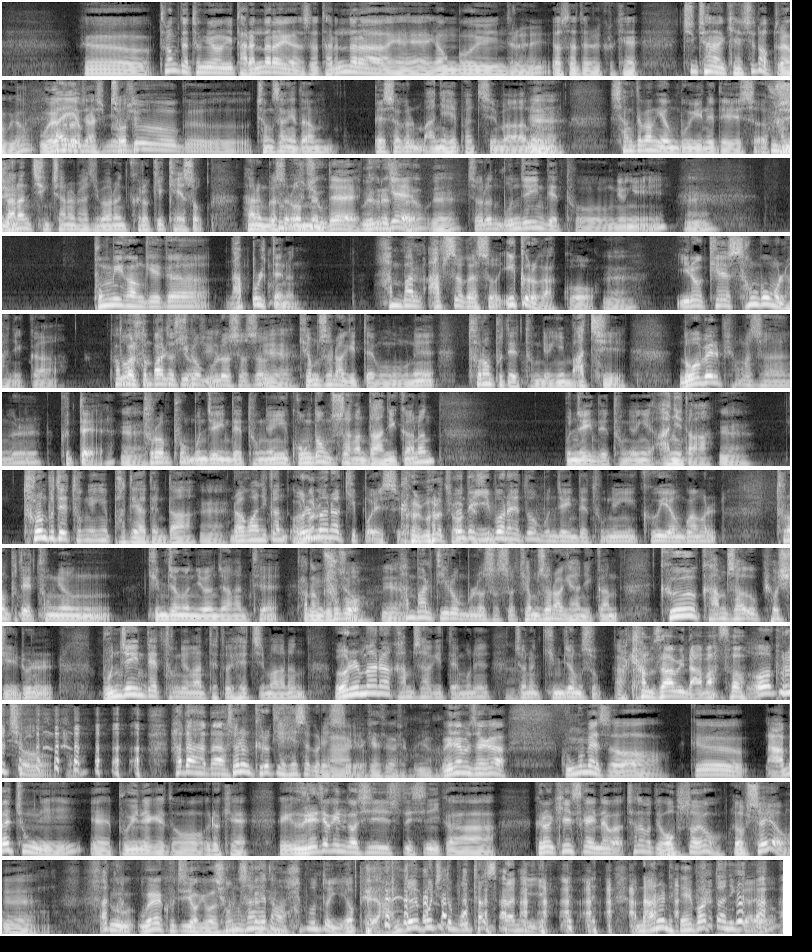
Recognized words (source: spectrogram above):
그 트럼프 대통령이 다른 나라에 가서 다른 나라의 영부인들을 여사들을 그렇게 칭찬하는 케이스는 없더라고요. 왜 아니, 그런지 아십니까? 혹시? 저도 그 정상회담 배석을 많이 해봤지만은 네. 상대방 영부인에 대해서 굳이. 간단한 칭찬을 하지만은 그렇게 계속 하는 것은 그 없는데 왜 그랬어요? 예. 저는 문재인 대통령이 예. 북미 관계가 나쁠 때는 한 발 앞서가서 이끌어갔고 예. 이렇게 성공을 하니까 한또 발또 한발 뒤로. 물러서서 예. 겸손하기 때문에 트럼프 대통령이 마치 노벨 평화상을 그때 예. 트럼프 문재인 대통령이 공동 수상한다 하니까는 문재인 대통령이 아니다. 예. 트럼프 대통령이 받아야 된다라고 하니까 얼마나- 얼마나, 기뻐했어요. 그 얼마나 그런데? 이번에도 문재인 대통령이 그 영광을 트럼프 대통령 김정은 위원장한테. 주고 예. 한발 뒤로 물러서서 겸손하게 하니까 그 감사의 표시를 문재인 대통령한테도 했지만은 얼마나 감사하기 때문에 저는 김정숙 아, 감사함이 남아서 어 그렇죠. 하다 하다. 저는 그렇게 해석을 했어요. 아, 그렇게 해석하셨군요. 왜냐하면 제가 궁금해서 그 아베 총리 예, 부인에게도 이렇게 의례적인 것일 수도 있으니까 그런 케이스가 있나 찾아봤더니 없어요. 없어요. 예. 아, 그, 왜 굳이 여기 와서 정상회담. 한 번도 옆에 앉아보지도 못한 사람이 나는 해봤다니까요.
